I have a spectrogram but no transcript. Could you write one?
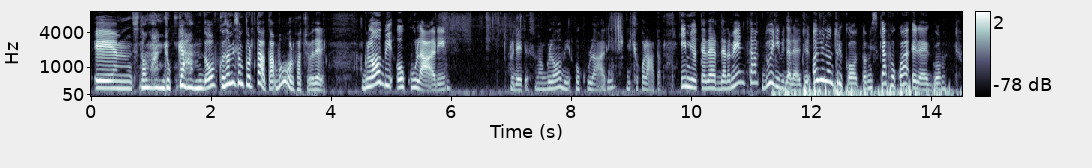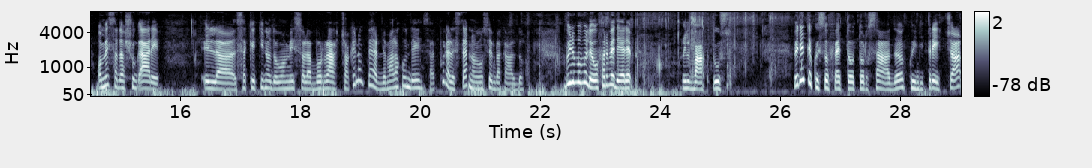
E ehm, sto mangiucando. Cosa mi sono portata? Oh, lo faccio vedere. Globi oculari vedete sono globi oculari di cioccolato il mio tè verde alla menta due libri da leggere. Oggi non tricotto mi schiaffo qua e leggo. Ho messo ad asciugare il sacchettino dove ho messo la borraccia che non perde ma la condensa eppure all'esterno non sembra caldo. Vi volevo far vedere il Bactus. Vedete questo effetto torsade quindi treccia?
